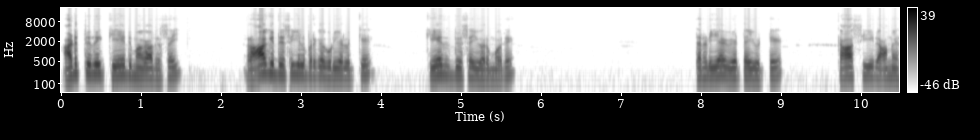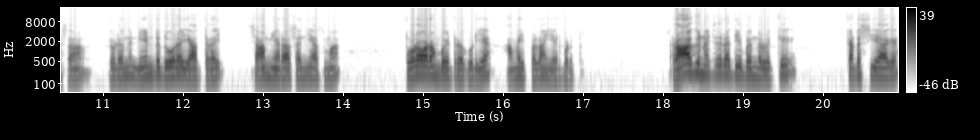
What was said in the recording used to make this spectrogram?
அடுத்தது கேது மகாதிசை ராகு திசையில் பிறக்கக்கூடியவர்களுக்கு கேது திசை வரும்போது தன்னுடைய வீட்டை விட்டு காசி ராமேஸ்வரம் இப்படி வந்து நீண்ட தூர யாத்திரை சாமியாராக சன்னியாசமாக துறவரம் போயிட்டுருக்கக்கூடிய அமைப்பெல்லாம் ஏற்படுத்தும். ராகு நட்சத்திரத்தில் பிறந்தவர்களுக்கு கடைசியாக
